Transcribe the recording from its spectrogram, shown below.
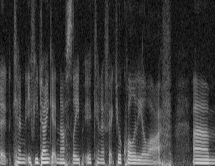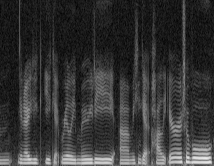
it can, if you don't get enough sleep, it can affect your quality of life. Um, you know, you, you get really moody, um, you can get highly irritable,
